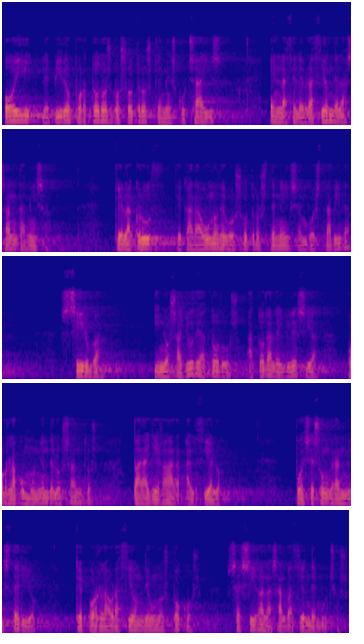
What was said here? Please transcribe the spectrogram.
Hoy le pido por todos vosotros que me escucháis en la celebración de la Santa Misa, que la cruz que cada uno de vosotros tenéis en vuestra vida sirva y nos ayude a todos, a toda la Iglesia, por la comunión de los santos, para llegar al cielo. Pues es un gran misterio que por la oración de unos pocos se siga la salvación de muchos,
